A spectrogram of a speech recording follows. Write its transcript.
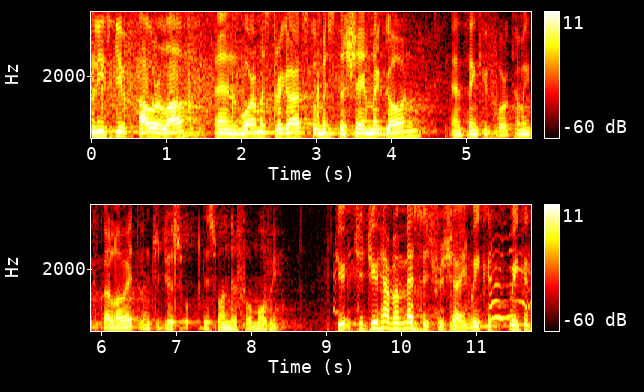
Please give our love and warmest regards to Mr. Shane McGowan, and thank you for coming to Karlovy to introduce this wonderful movie. Do you, did you have a message for Shane? We could, we could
